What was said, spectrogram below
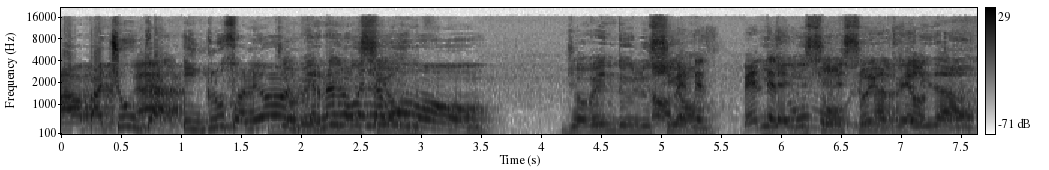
a Pachuca, incluso a León. Hernán no vende humo. Yo vendo ilusión. y la ilusión es una realidad.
